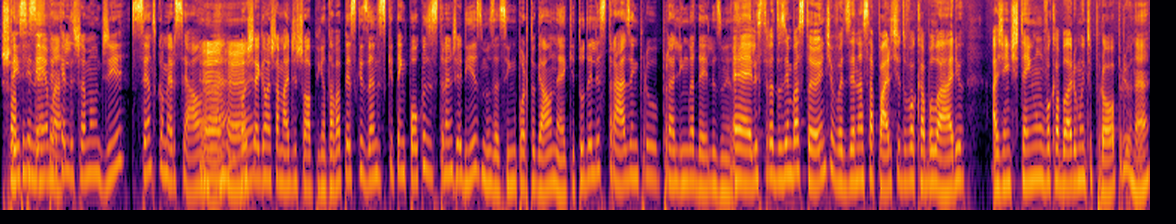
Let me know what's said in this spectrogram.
shopping tem cinema. Center que eles chamam de centro comercial, né? Ou chegam a chamar de shopping. Eu tava pesquisando isso que tem poucos estrangeirismos, assim, em Portugal, né? Que tudo eles trazem pro, pra língua deles mesmo. É, eles traduzem bastante. Eu vou dizer, nessa parte do vocabulário, a gente tem um vocabulário muito próprio, né?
